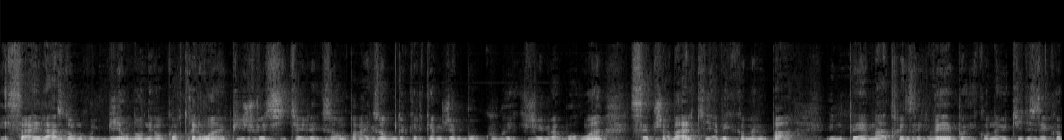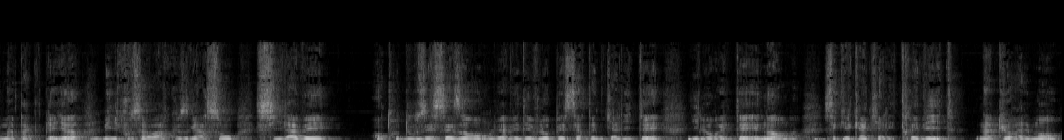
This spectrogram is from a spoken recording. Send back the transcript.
et ça, hélas, dans le rugby, on en est encore très loin. Et puis, je vais citer l'exemple, par exemple, de quelqu'un que j'aime beaucoup et que j'ai eu à Bourgoin, Seb Chabal, qui avait quand même pas une PMA très élevée et qu'on a utilisé comme impact player. Mm. Mais il faut savoir que ce garçon, s'il avait entre 12 et 16 ans, on lui avait développé certaines qualités, il aurait été énorme. C'est quelqu'un qui allait très vite, naturellement,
